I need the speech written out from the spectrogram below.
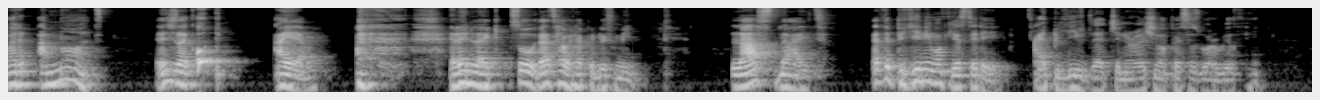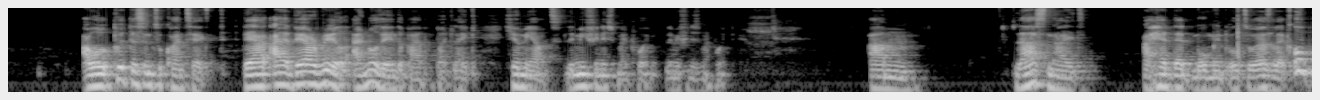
but i'm not. And she's like oh i am. And then like so that's how it happened with me. Last night at the beginning of yesterday i believed that generational curses were a real thing. I will put this into context. They are I, they are real. I know they're in the bible but like hear me out. Let me finish my point. Let me finish my point. Um last night i had that moment also. I was like oh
